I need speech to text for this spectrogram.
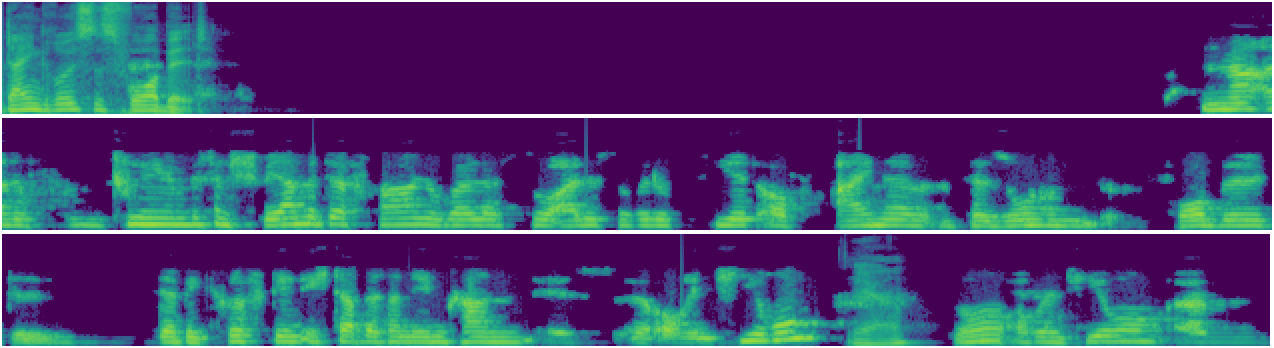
dein größtes Vorbild? Na, also tue mir ein bisschen schwer mit der Frage, weil das so alles so reduziert auf eine Person und Vorbild. Der Begriff, den ich da besser nehmen kann, ist äh, Orientierung. Ja. So, Orientierung. Ähm,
